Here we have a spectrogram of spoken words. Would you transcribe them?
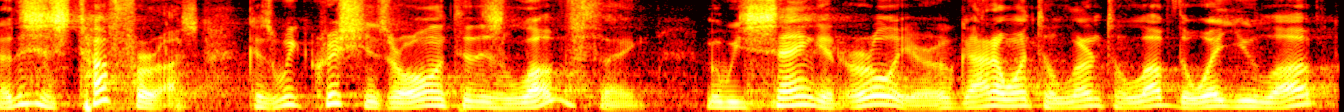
Now, this is tough for us because we Christians are all into this love thing. Mean, we sang it earlier. Oh, God, I want to learn to love the way you loved.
